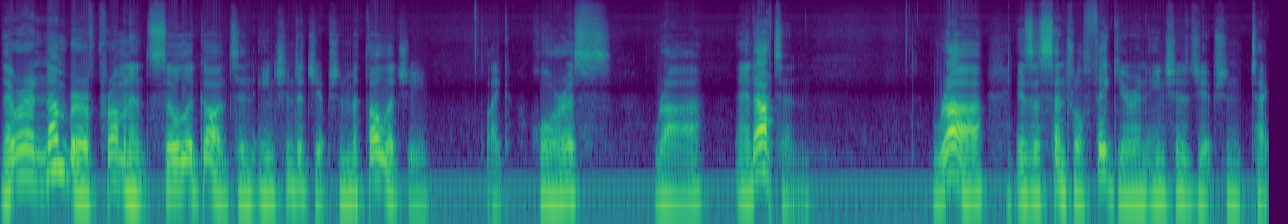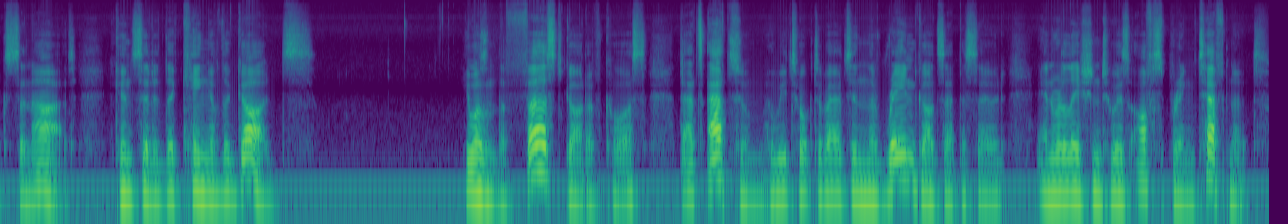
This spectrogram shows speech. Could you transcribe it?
there were a number of prominent solar gods in ancient Egyptian mythology, like Horus, Ra, and Aten. Ra is a central figure in ancient Egyptian texts and art, considered the king of the gods. He wasn't the first god, of course, that's Atum, who we talked about in the Rain Gods episode in relation to his offspring Tefnut.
